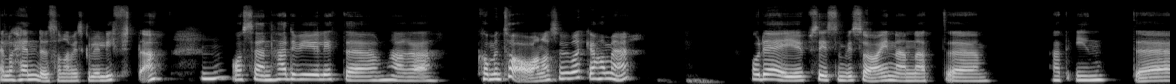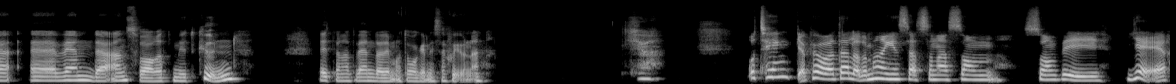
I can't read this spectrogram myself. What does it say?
eller händelserna vi skulle lyfta. Och sen hade vi ju lite de här eh, kommentarerna som vi brukar ha med. Och det är ju precis som vi sa innan att, eh, att inte eh, vända ansvaret mot kund, utan att vända det mot organisationen. Ja. Och tänka på att alla de här insatserna som, som vi ger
